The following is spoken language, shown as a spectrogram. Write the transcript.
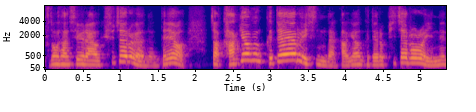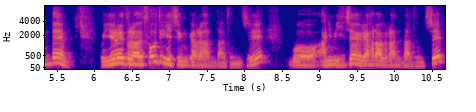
부동산 수요량은 Q제로였는데요. 자, 가격은 그대로 있습니다. 가격은 그대로 P제로로 있는데 뭐 예를 들어 소득이 증가를 한다든지 뭐 아니면 이자율이 하락을 한다든지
